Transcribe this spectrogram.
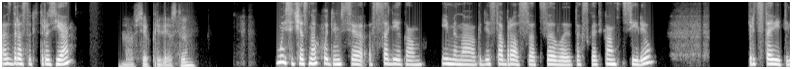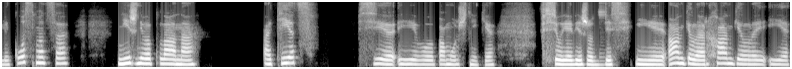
А, здравствуйте, друзья. Всех приветствуем. Мы сейчас находимся с Олегом именно где собрался целый, так сказать, консилиум представителей космоса, нижнего плана, отец, все его помощники, все я вижу здесь, и ангелы, архангелы, и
